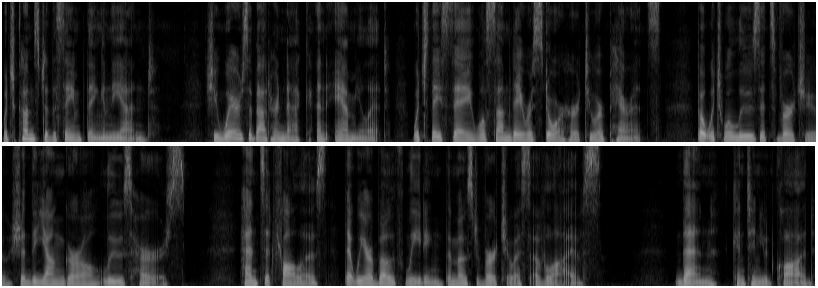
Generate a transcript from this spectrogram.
which comes to the same thing in the end. She wears about her neck an amulet, which they say will some day restore her to her parents, but which will lose its virtue should the young girl lose hers. Hence it follows that we are both leading the most virtuous of lives. Then, continued Claude,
